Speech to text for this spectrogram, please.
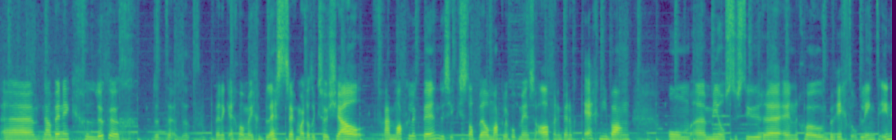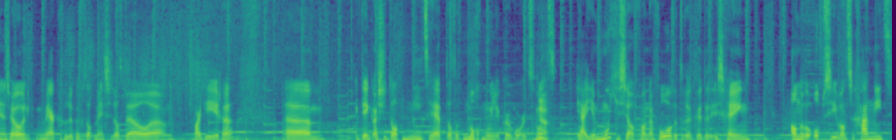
ehm, nou ben ik gelukkig, dat, dat, dat ben ik echt wel mee geblest, zeg maar, dat ik sociaal vrij makkelijk ben. Dus ik stap wel makkelijk op mensen af en ik ben ook echt niet bang om eh, mails te sturen en gewoon berichten op LinkedIn en zo. En ik merk gelukkig dat mensen dat wel waarderen. Ehm, ik denk als je dat niet hebt, dat het nog moeilijker wordt. Ja. Want ja, je moet jezelf gewoon naar voren drukken. Er is geen andere optie. Want ze gaan niet,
